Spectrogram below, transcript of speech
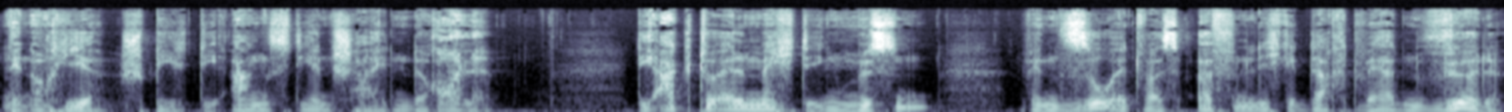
denn auch hier spielt die Angst die entscheidende Rolle. Die aktuell Mächtigen müssen, wenn so etwas öffentlich gedacht werden würde,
